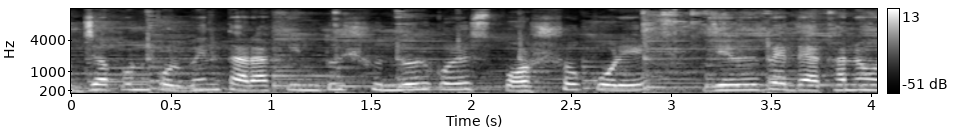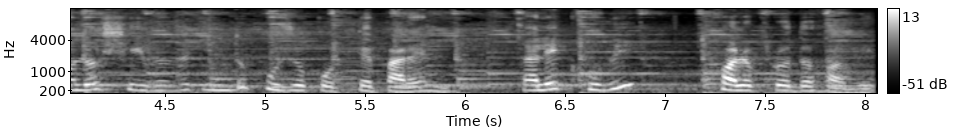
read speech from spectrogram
উদযাপন করবেন, তারা কিন্তু সুন্দর করে স্পর্শ করে যেভাবে দেখানো হলো, সেইভাবে কিন্তু পুজো করতে পারেন। তাহলে খুবই ফলপ্রদ হবে।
